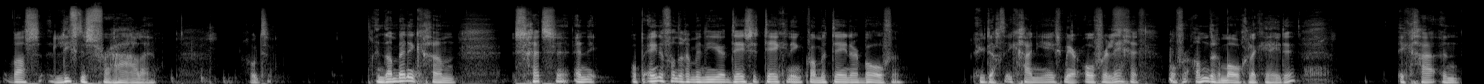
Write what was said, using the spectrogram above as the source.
was liefdesverhalen. Goed. En dan ben ik gaan schetsen en op een of andere manier, deze tekening kwam meteen naar boven. Ik dacht, ik ga niet eens meer overleggen over andere mogelijkheden ik ga een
